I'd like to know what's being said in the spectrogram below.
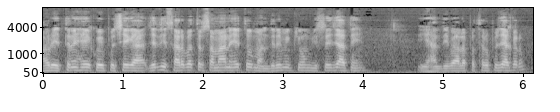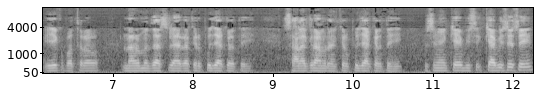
और इतने है, कोई पूछेगा, यदि सर्वत्र समान है तो मंदिर में क्यों विशेष जाते हैं? यहाँ दीवाला पत्थर पूजा करो, एक पत्थर नर्मदा शिला रखकर पूजा करते हैं, सालाग्राम रहकर पूजा करते हैं। उसमें क्या विशेष क्या विशेष है?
